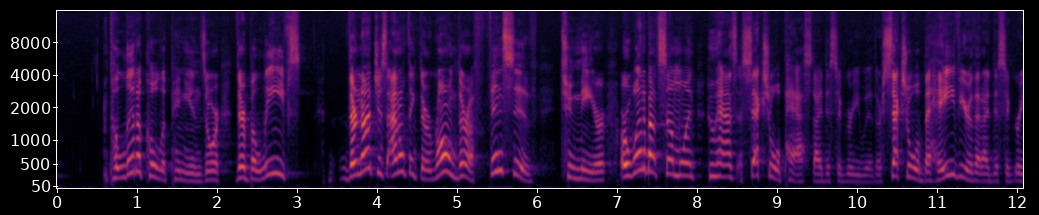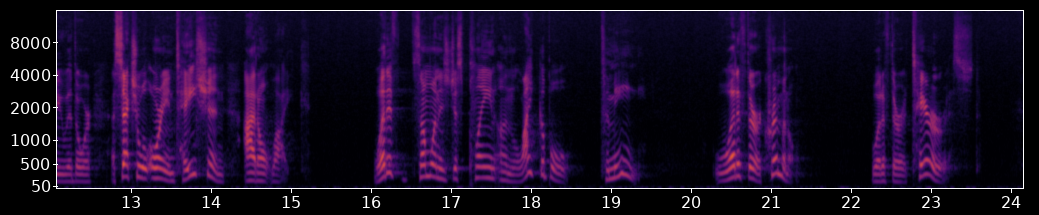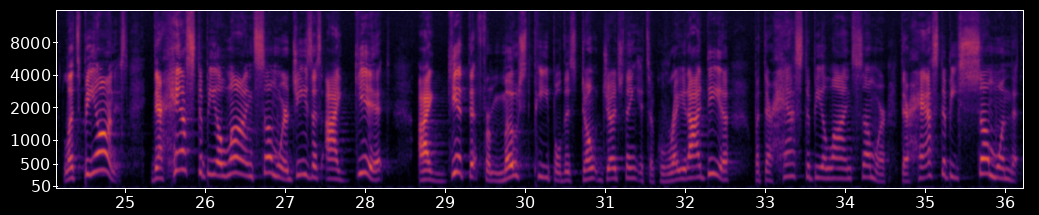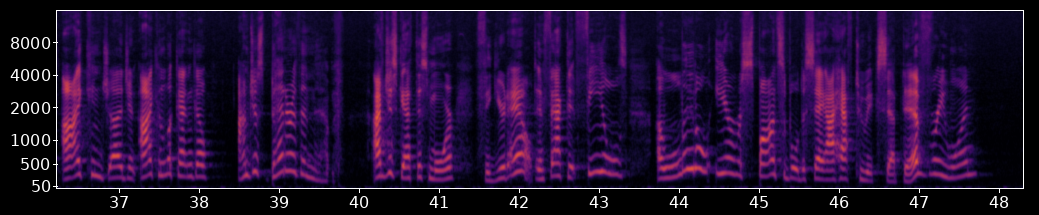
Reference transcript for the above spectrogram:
political opinions or their beliefs, they're not just, I don't think they're wrong, they're offensive to me? Or, or what about someone who has a sexual past I disagree with, or sexual behavior that I disagree with, or a sexual orientation I don't like? What if someone is just plain unlikable to me? What if they're a criminal? What if they're a terrorist? Let's be honest. There has to be a line somewhere. Jesus, I get, I get that for most people, this don't judge thing, it's a great idea, but there has to be a line somewhere. There has to be someone that I can judge and I can look at and go, I'm just better than them. I've just got this more figured out. In fact, it feels a little irresponsible to say I have to accept everyone.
